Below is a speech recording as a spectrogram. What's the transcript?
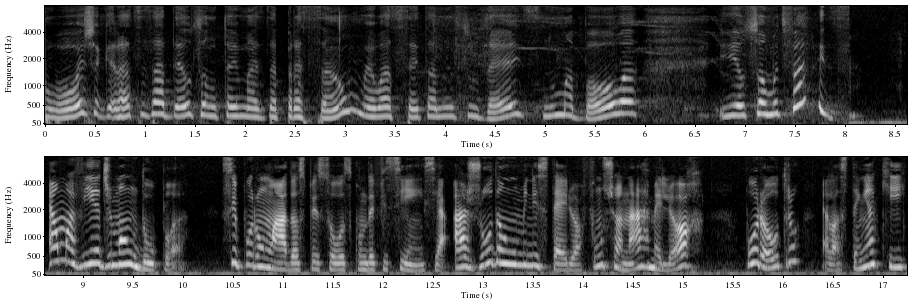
Hoje, graças a Deus, eu não tenho mais depressão, eu aceito a minha surdez numa boa e eu sou muito feliz. É uma via de mão dupla. Se por um lado as pessoas com deficiência ajudam o Ministério a funcionar melhor, por outro, elas têm aqui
